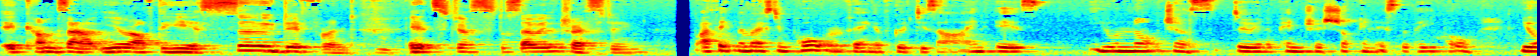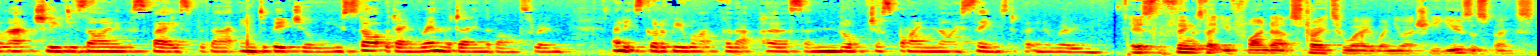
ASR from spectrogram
it comes out year after year, so different. It's just so interesting. I think the most important thing of good design is you're not just doing a Pinterest shopping list for people. You're actually designing the space for that individual. You start the day and you end the day in the bathroom, and it's got to be right for that person, not just buying nice things to put in a room. It's the things that you find out straight away when you actually use a space.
